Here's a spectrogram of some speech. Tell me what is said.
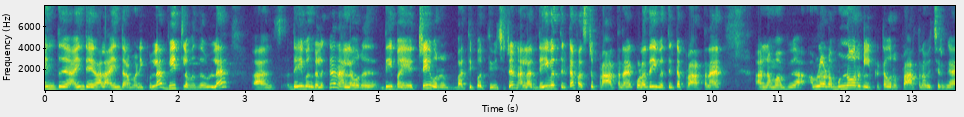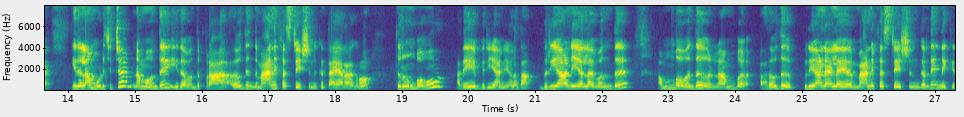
ஐந்து ஐந்தே கால ஐந்தரை மணிக்குள்ளே வீட்டில் வந்து உள்ள தெய்வங்களுக்கு நல்ல ஒரு தீபம் ஏற்றி ஒரு பத்தி பொருத்தி வச்சுட்டு நல்லா தெய்வத்துக்கிட்ட ஃபஸ்ட்டு பிரார்த்தனை குலதெய்வத்துக்கிட்ட பிரார்த்தனை நம்ம நம்மளோட முன்னோர்கள்கிட்ட ஒரு பிரார்த்தனை வச்சுருங்க. இதெல்லாம் முடிச்சுட்டு நம்ம வந்து இதை வந்து ப்ரா அதாவது இந்த மேனிஃபெஸ்டேஷனுக்கு தயாராகிறோம். திரும்பவும் அதே பிரியாணி இலை தான் பிரியாணி இலை வந்து ரொம்ப வந்து நம்ம அதாவது பிரியாணி இலை மேனிஃபெஸ்டேஷனுங்கிறது இன்றைக்கி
